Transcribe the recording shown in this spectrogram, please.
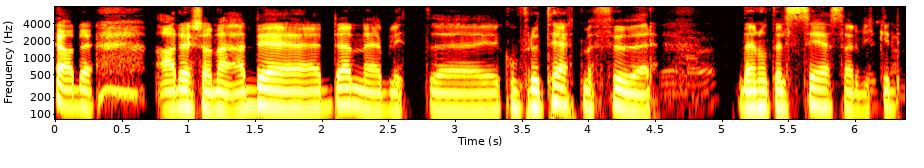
Ja, det, ja, det skjønner jeg. Det, den er blitt uh, konfrontert med før. Den Hotell eh, googler det.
